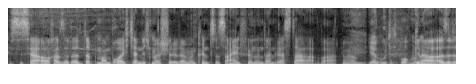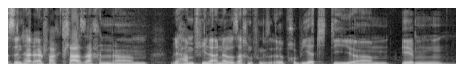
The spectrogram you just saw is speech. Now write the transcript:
Es ist ja auch, also da, da, man bräuchte ja nicht mal Schilder, man könnte es einführen und dann wäre es da. Aber ähm, ja gut, das brauchen wir. Genau, also das sind halt einfach klar Sachen. Ähm, wir haben viele andere Sachen äh, probiert, die ähm, eben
